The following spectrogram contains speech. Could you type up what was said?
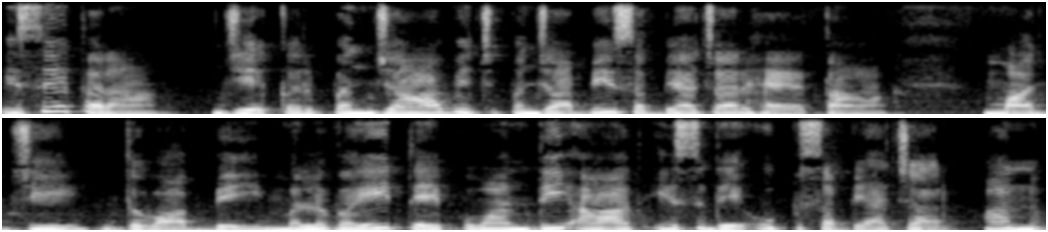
ਇਸੇ ਤਰ੍ਹਾਂ ਜੇਕਰ ਪੰਜਾਬ ਵਿੱਚ ਪੰਜਾਬੀ ਸੱਭਿਆਚਾਰ ਹੈ ਤਾਂ ਮਾਝੀ, ਦੁਆਬੀ, ਮਲਵਈ ਤੇ ਪਵਾਂਦੀ ਆਦਿ ਇਸ ਦੇ ਉਪ ਸੱਭਿਆਚਾਰ ਹਨ।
